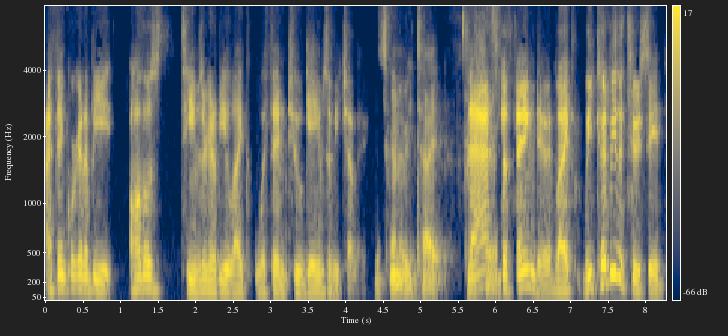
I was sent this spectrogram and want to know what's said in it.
I think we're gonna be all those teams are gonna be like within two games of each other. It's gonna be tight. That's sure. the thing, dude. Like we could be the two seed,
